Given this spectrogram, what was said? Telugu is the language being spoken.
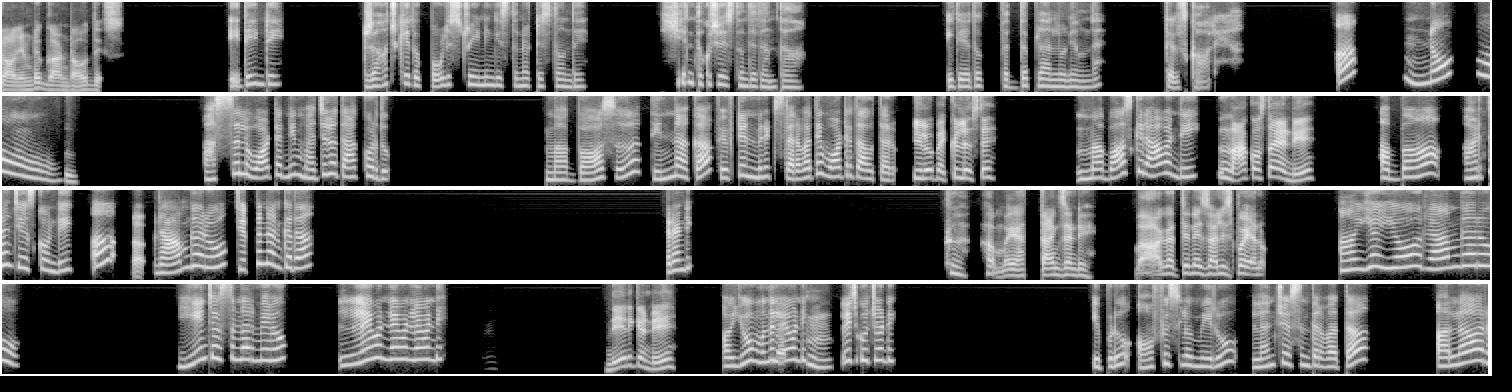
అదేంటే గంట అవుద్ది ఇదేంటి? రాజ్కేదో పోలీస్ ట్రైనింగ్ ఇస్తున్నట్టిస్తోంది. ఎందుకు చేస్తుంది ఇదంతా? ఇదేదో పెద్ద ప్లాన్లోనే ఉందా? తెలుసుకోవాలి. నో! అస్సలు వాటర్ని మధ్యలో తాగకూడదు మా బాస్ తిన్నాక ఫిఫ్టీన్ మినిట్స్ తర్వాతే వాటర్ తాగుతారు. ఈలోపు మా బాస్కి రావండి. నాకు వస్తాయండి అబ్బా! అర్థం చేసుకోండి. రామ్ గారు చెప్తున్నాను కదా. రండి. అమ్మయ్య థ్యాంక్స్ అండి. బాగా తినేసి అలిసిపోయాను అయ్యయ్యో రామ్ గారు. ఏం చేస్తున్నారు మీరు? లేవండి లేవండి లేవండి. దేనికండి? అయ్యో ముందు లేవండి. లేచి కూర్చోండి. ఇప్పుడు ఆఫీస్లో మీరు లంచ్ చేసిన తర్వాత అలా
